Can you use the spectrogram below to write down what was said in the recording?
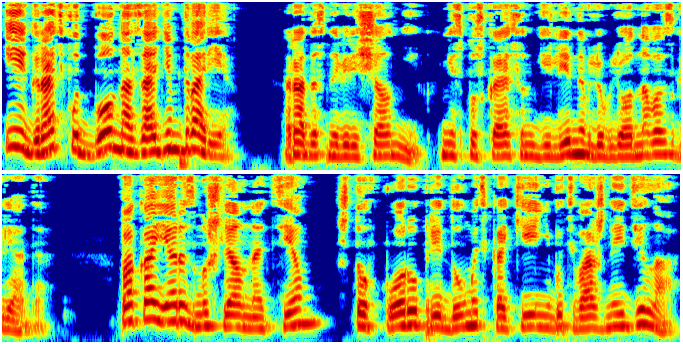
и играть в футбол на заднем дворе», радостно верещал Ник, не спуская с Ангелины влюбленного взгляда. Пока я размышлял над тем, что впору придумать какие-нибудь важные дела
